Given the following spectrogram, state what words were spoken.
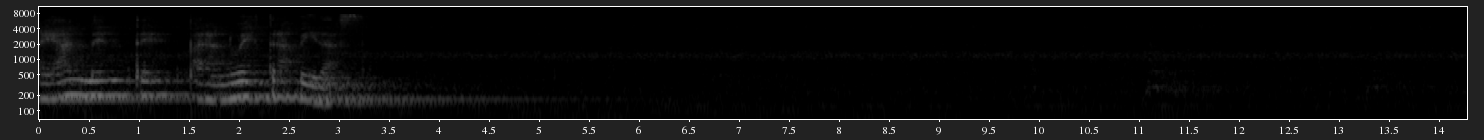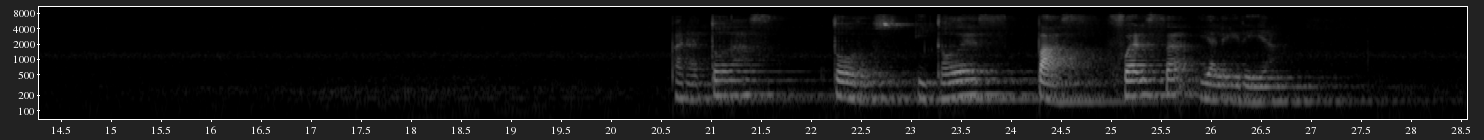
realmente para nuestras vidas. Para todas, todos y todes paz, fuerza y alegría.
